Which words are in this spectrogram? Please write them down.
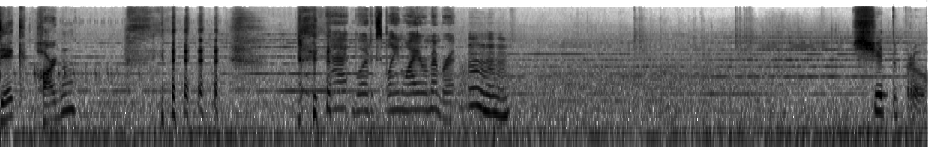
Dick Harden? that would explain why I remember it. Hmm. Shit, bro.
